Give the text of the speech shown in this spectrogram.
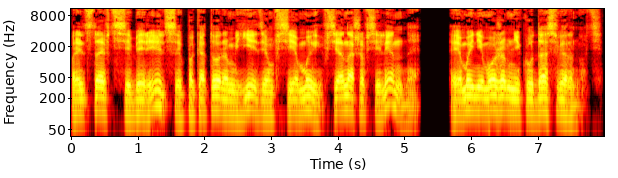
Представьте себе рельсы, по которым едем все мы, вся наша Вселенная, и мы не можем никуда свернуть.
